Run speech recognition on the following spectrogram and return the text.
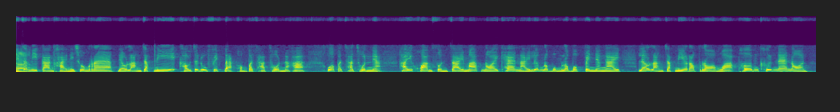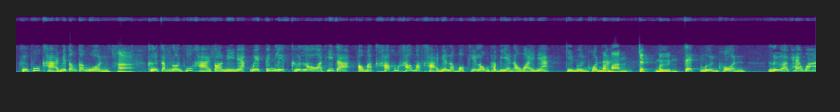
ี่ฮะจะมีการขายในช่วงแรก เดี๋ยวหลังจากนี้เขาจะดู feedback ของประชาชนนะคะ ว่าประชาชนเนี่ยให้ความสนใจมากน้อยแค่ไหนเรื่องระบบระบบเป็นยังไง แล้วหลังจากนี้รับรองว่าเพิ่มขึ้นแน่นอน คือผู้ขายไม่ต้องกังวลฮะคือจำนวนผู้ขายตอนนี้เนี่ย waiting list คือรอที่จะเอามาเข้าเข้ามาขายในระบบที่ลงทะเบียนเอาไว้เนี่ยกี่หมื่นคนปนะระมาณเจ็ดหมื่นเจ็ดหมื่นคน เหลือแค่ว่า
